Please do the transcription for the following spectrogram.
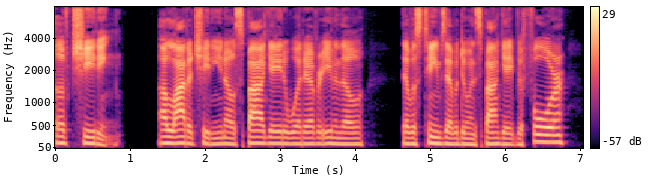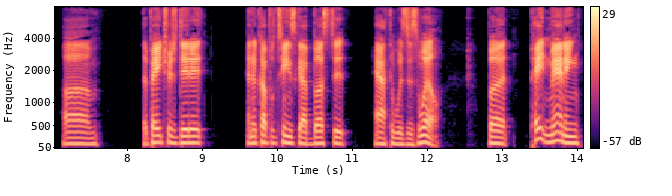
of cheating, a lot of cheating, you know, Spygate or whatever, even though there was teams that were doing Spygate before. Um, the Patriots did it, and a couple of teams got busted afterwards as well. But Peyton Manning,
